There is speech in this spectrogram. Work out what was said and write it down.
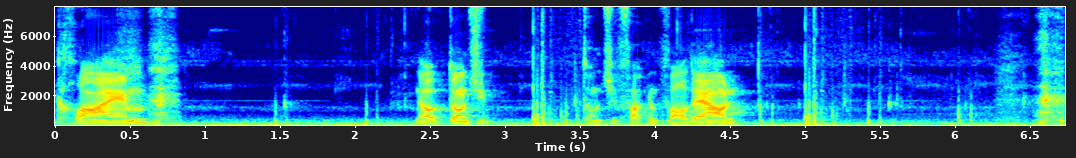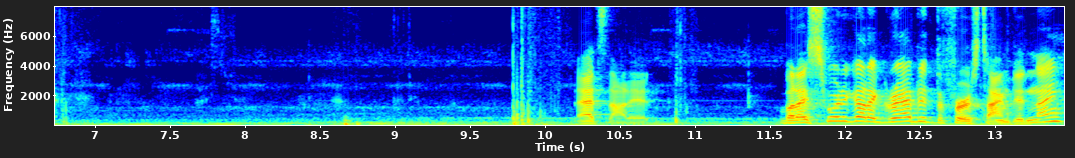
climb. Nope, don't you don't you fucking fall down. That's not it. But I swear to God, I grabbed it the first time, didn't I?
